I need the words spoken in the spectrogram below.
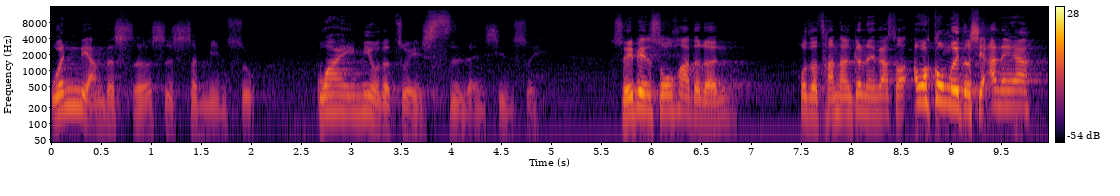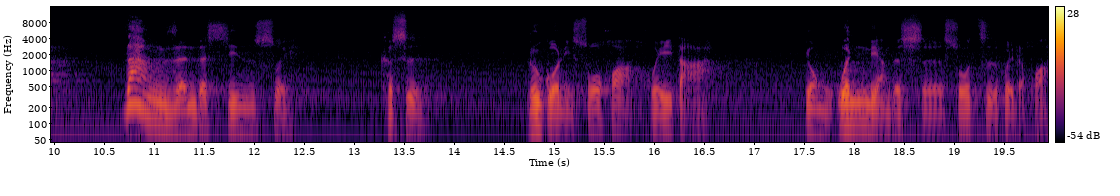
温良的舌是生命树，乖谬的嘴使人心碎。”随便说话的人，或者常常跟人家说：“啊，我恭维都是安尼啊，让人的心碎。”可是，如果你说话回答，用温良的舌说智慧的话，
